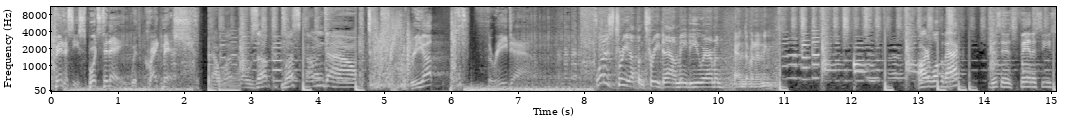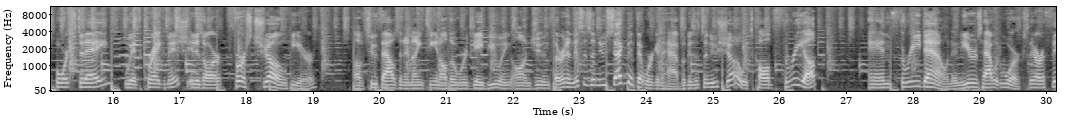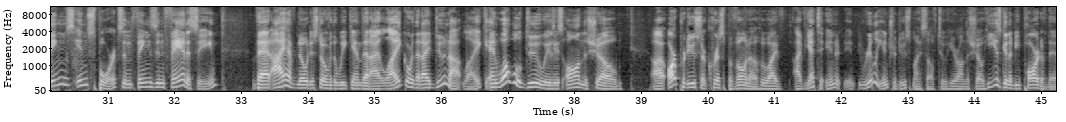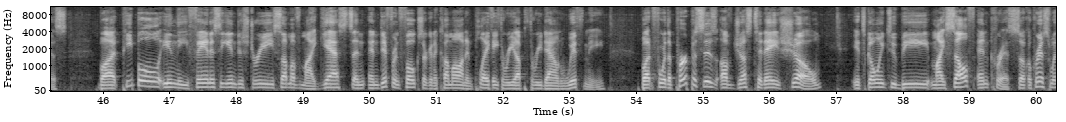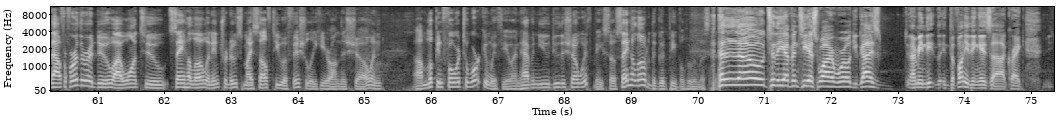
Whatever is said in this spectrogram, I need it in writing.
Fantasy Sports Today with Craig Mish. Now what goes up must come down. Three up, three down. What does three up and three down mean to you, Airman? End of an inning. All right, welcome back. This is Fantasy Sports Today with Craig Mish. It is our first show here of 2019, although we're debuting on June 3rd. And this is a new segment that we're going to have because it's a new show. It's called Three Up and Three Down. And here's how it works there are things in sports and things in fantasy that I have noticed over the weekend that I like or that I do not like. And what we'll do is on the show, uh, our producer Chris Bivona, who I've I've yet to in- really introduce myself to here on the show, he is going to be part of this. But people in the fantasy industry, some of my guests, and, and different folks are going to come on and play three up, three down with me. But for the purposes of just today's show, it's going to be myself and Chris. So, Chris, without further ado, I want to say hello and introduce myself to you officially here on this show. And I'm looking forward to working with you and having you do the show with me. So, say hello to the good people who are listening. Hello to the FNTSY world. You guys I mean, the, the funny thing is, uh, Craig,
